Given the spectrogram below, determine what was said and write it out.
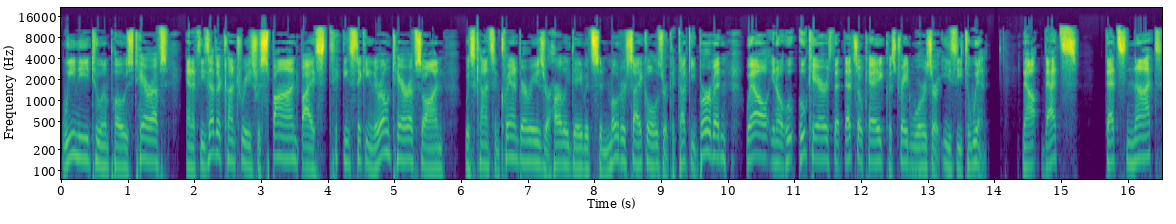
We need to impose tariffs. And if these other countries respond by sticking, sticking their own tariffs on Wisconsin cranberries or Harley Davidson motorcycles or Kentucky bourbon, well, you know, who, who cares that that's okay because trade wars are easy to win. Now, that's, that's not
